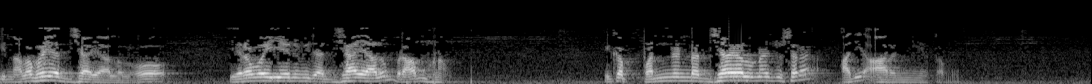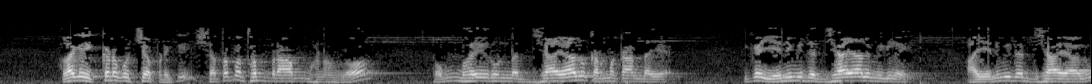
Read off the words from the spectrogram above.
ఈ నలభై అధ్యాయాలలో ఇరవై ఎనిమిది అధ్యాయాలు బ్రాహ్మణం. ఇక పన్నెండు అధ్యాయాలు ఉన్నాయి చూసారా? అది ఆరణ్యకము. అలాగే ఇక్కడికి వచ్చేప్పటికి శతపథ బ్రాహ్మణంలో తొంభై రెండు అధ్యాయాలు కర్మకాండయే. ఇక ఎనిమిది అధ్యాయాలు మిగిలాయి. ఆ ఎనిమిది అధ్యాయాలు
